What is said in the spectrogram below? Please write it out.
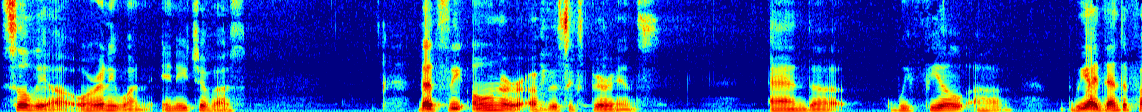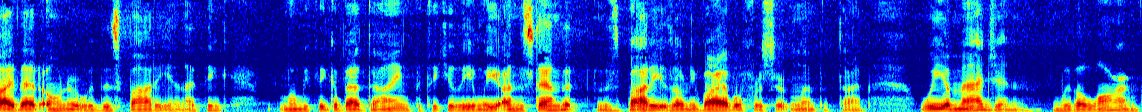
Sylvia or anyone in each of us that's the owner of this experience. And uh, we feel uh, we identify that owner with this body. And I think when we think about dying, particularly, and we understand that this body is only viable for a certain length of time, we imagine with alarm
